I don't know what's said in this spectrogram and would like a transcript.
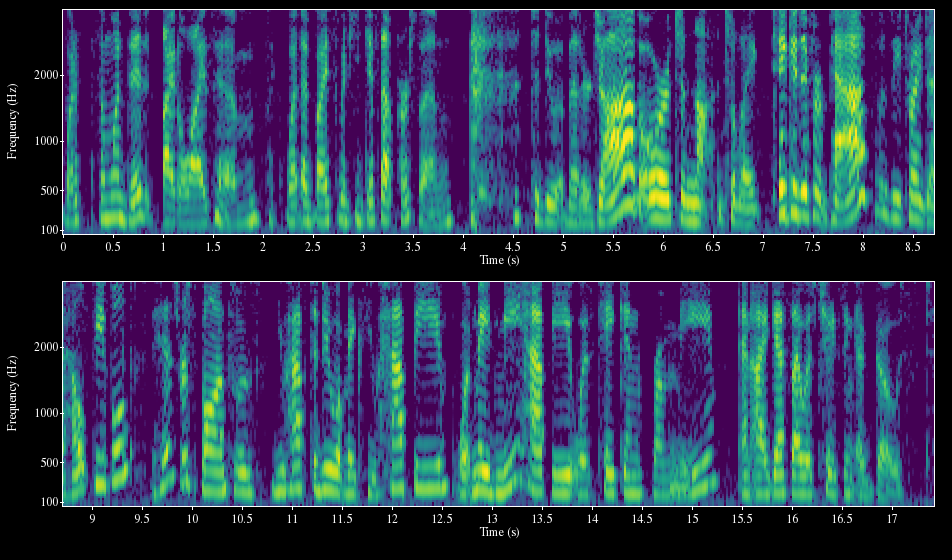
what if someone did idolize him? Like, what advice would he give that person? To do a better job or to not to like take a different path? Was he trying to help people? His response was, You have to do what makes you happy. What made me happy was taken from me, and I guess I was chasing a ghost.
